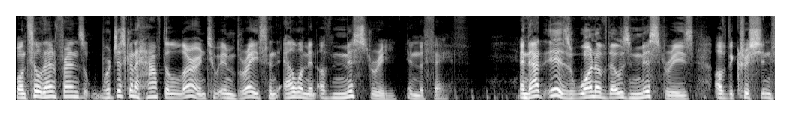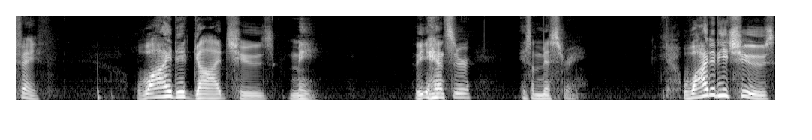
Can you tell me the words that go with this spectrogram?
well, until then, friends, we're just going to have to learn to embrace an element of mystery in the faith. And that is one of those mysteries of the Christian faith. Why did God choose me? The answer is a mystery. Why did he choose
